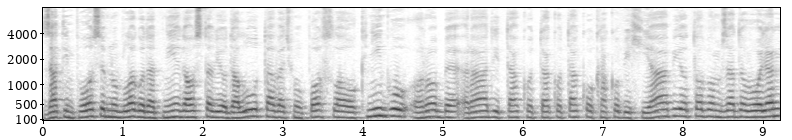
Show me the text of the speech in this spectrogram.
Zatim posebnu blagodat nije ga ostavio da luta, već mu poslao knjigu robe radi tako, tako, tako, kako bih ja bio tobom zadovoljan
